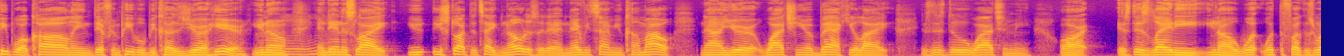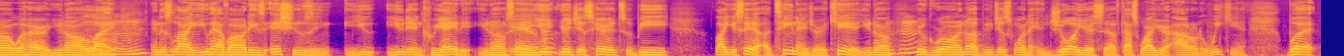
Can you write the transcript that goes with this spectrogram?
people are calling different people because you're here, you know? Mm-hmm. And then it's like you you start to take notice of that and every time you come out, now you're watching your back. You're like, is this dude watching me? Or is this lady, you know, what what the fuck is wrong with her? You know, like Mm-hmm. and it's like you have all these issues and you you didn't create it. You know what I'm saying? Yeah. You you're just here to be like you said, a teenager, a kid, you know, Mm-hmm. you're growing up. You just want to enjoy yourself. That's why you're out on the weekend. But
